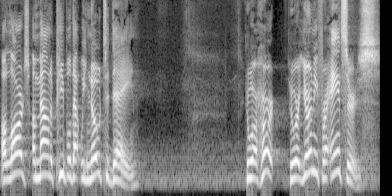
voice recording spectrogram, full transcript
a large amount of people that we know today who are hurt, who are yearning for answers,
